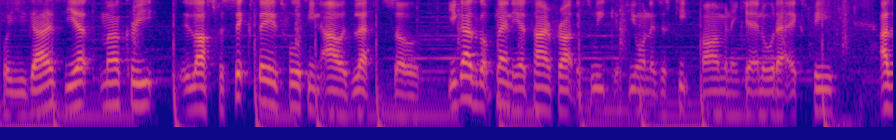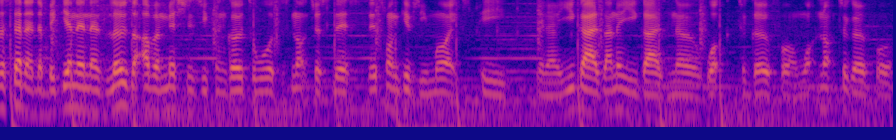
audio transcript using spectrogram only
for you guys. Yep, Mercury, it lasts for six days, 14 hours left. So you guys got plenty of time throughout this week if you want to just keep farming and getting all that XP. As I said at the beginning, there's loads of other missions you can go towards. It's not just this. This one gives you more XP. You know, you guys, I know you guys know what to go for and what not to go for.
